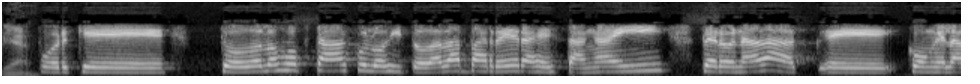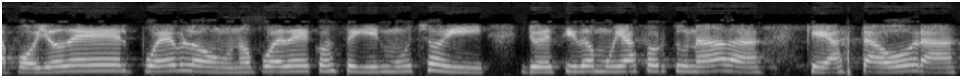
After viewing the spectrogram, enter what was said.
Yeah. Porque todos los obstáculos y todas las barreras están ahí, pero nada, eh, con el apoyo del pueblo uno puede conseguir mucho y yo he sido muy afortunada que hasta ahora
